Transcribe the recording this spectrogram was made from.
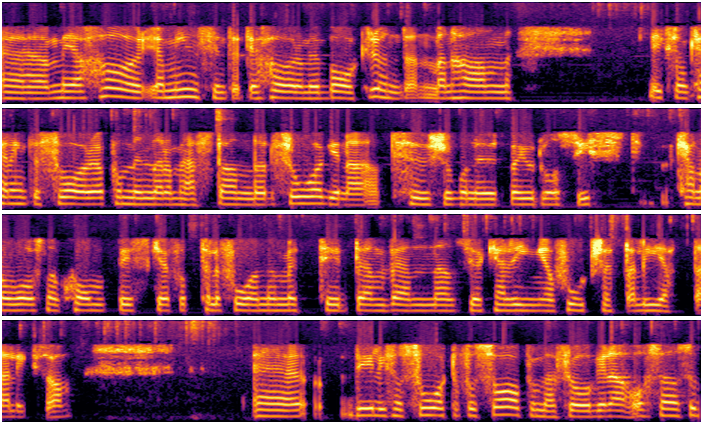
Eh, men jag, hör, jag minns inte att jag hör dem i bakgrunden men han liksom kan inte svara på mina de här standardfrågorna. Att hur såg hon ut? Vad gjorde hon sist? Kan hon vara hos någon kompis? Ska jag få telefonnumret till den vännen så jag kan ringa och fortsätta leta? Liksom. Eh, det är liksom svårt att få svar på de här frågorna. Och sen så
